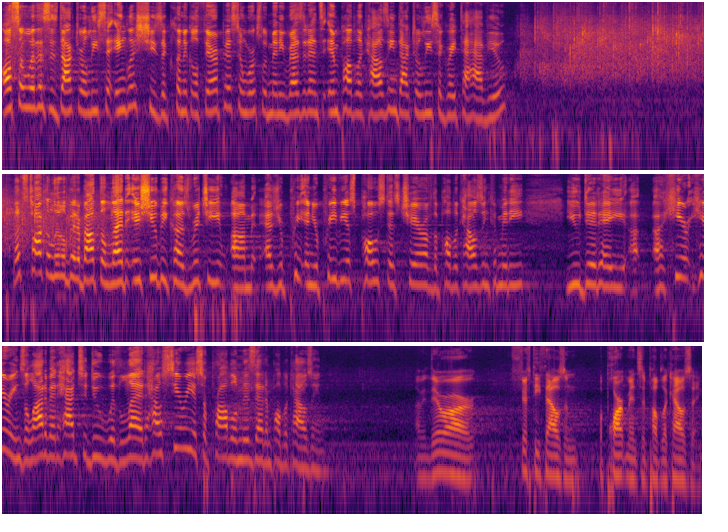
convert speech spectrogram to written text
Also with us is Dr. Elisa English. She's a clinical therapist and works with many residents in public housing. Dr. Elisa, great to have you. Let's talk a little bit about the lead issue because Richie, um, as your pre- in your previous post as chair of the Public Housing Committee, you did a, a, a hear- hearings. A lot of it had to do with lead. How serious a problem is that in public housing? I mean, there are 50,000 apartments in public housing,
